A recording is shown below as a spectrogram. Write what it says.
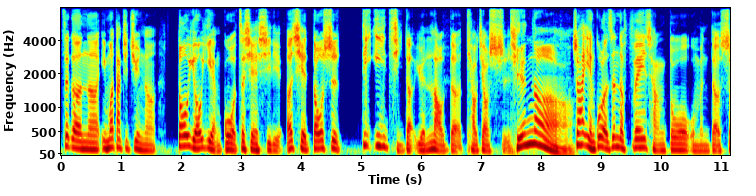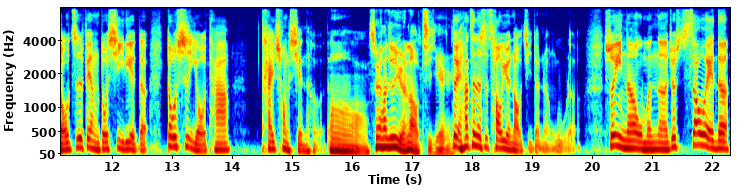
这个呢，伊莫大基俊呢都有演过这些系列，而且都是第一集的元老的调教师。天哪，所以他演过了真的非常多，我们的熟知非常多系列的，都是由他开创先河的。哦，所以他就是元老级耶，，对他真的是超元老级的人物了。所以呢，我们呢就稍微的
